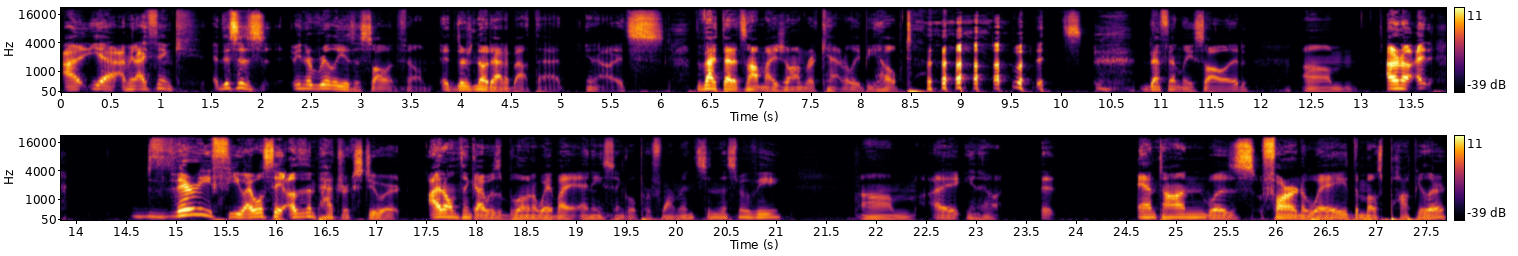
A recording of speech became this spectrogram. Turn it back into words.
I yeah, I mean, I think this is. I mean, it really is a solid film. It, there's no doubt about that. You know, it's the fact that it's not my genre can't really be helped, but it's definitely solid. Um, I don't know. I, very few, I will say, other than Patrick Stewart, I don't think I was blown away by any single performance in this movie. Um, I, you know, it, Anton was far and away the most popular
